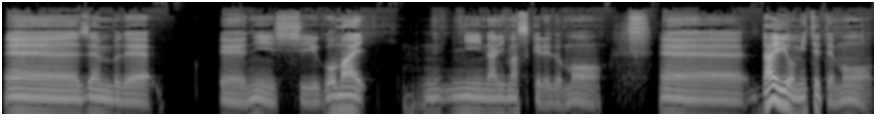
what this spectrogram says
え全部で、え2、4、5枚になりますけれども、え台を見てても、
